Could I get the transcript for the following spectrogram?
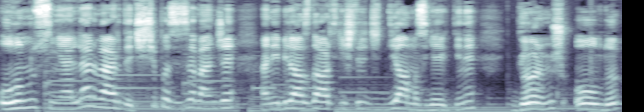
olumlu sinyaller verdi. Çiçipas ise bence hani biraz da artık işleri ciddi alması gerektiğini görmüş oldu.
